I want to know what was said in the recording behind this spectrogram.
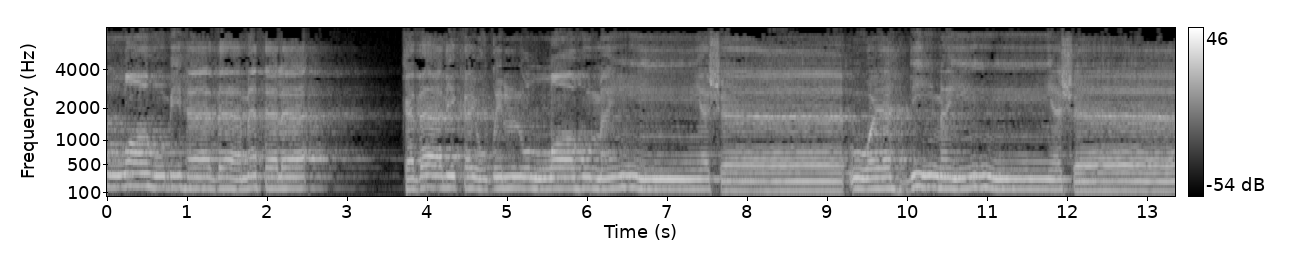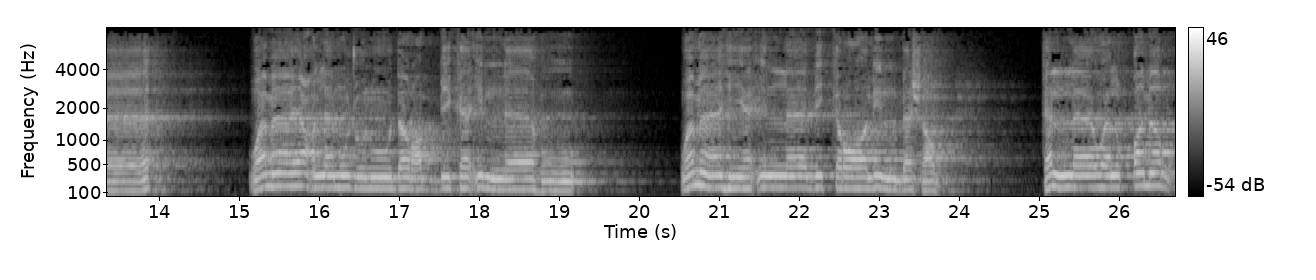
اللَّهُ بِهَٰذَا مَثَلًا ۚ كَذَٰلِكَ يُضِلُّ اللَّهُ مَن يَشَاءُ وَيَهْدِي مَن يَشَاءُ ۚ وَمَا يَعْلَمُ جُنُودَ رَبِّكَ إِلَّا هُوَ ۚ وَمَا هِيَ إِلَّا ذِكْرَىٰ لِلْبَشَرِ كَلَّا وَالْقَمَرِ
